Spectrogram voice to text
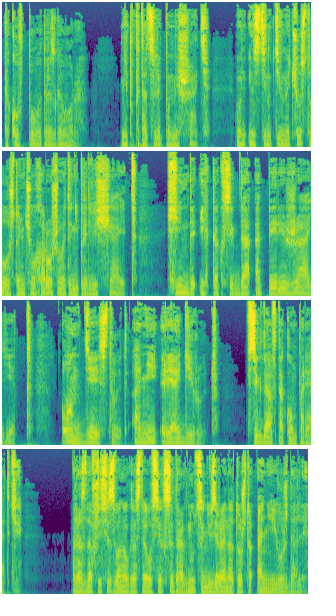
Каков повод разговора? Не попытаться ли помешать? Он инстинктивно чувствовал, что ничего хорошего это не предвещает. Хинда их, как всегда, опережает. Он действует, они реагируют. Всегда в таком порядке. Раздавшийся звонок заставил всех содрогнуться, невзирая на то, что они его ждали.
